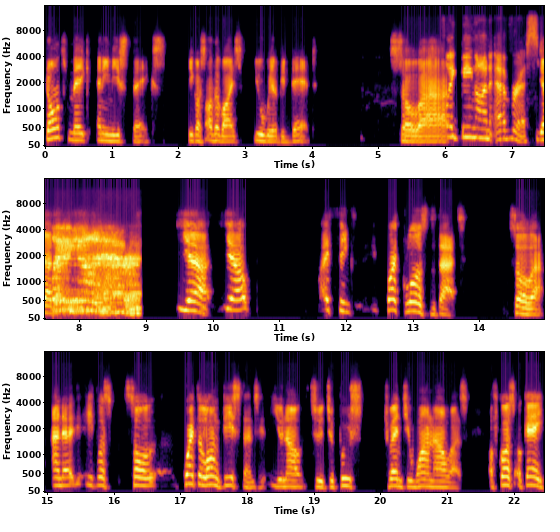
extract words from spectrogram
don't make any mistakes because otherwise you will be dead. So uh, it's like being on Everest. Yeah, like being on Everest. Yeah, yeah. I think quite close to that. So uh, and uh, it was so quite a long distance, you know, to to push 21 hours. Of course, okay,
